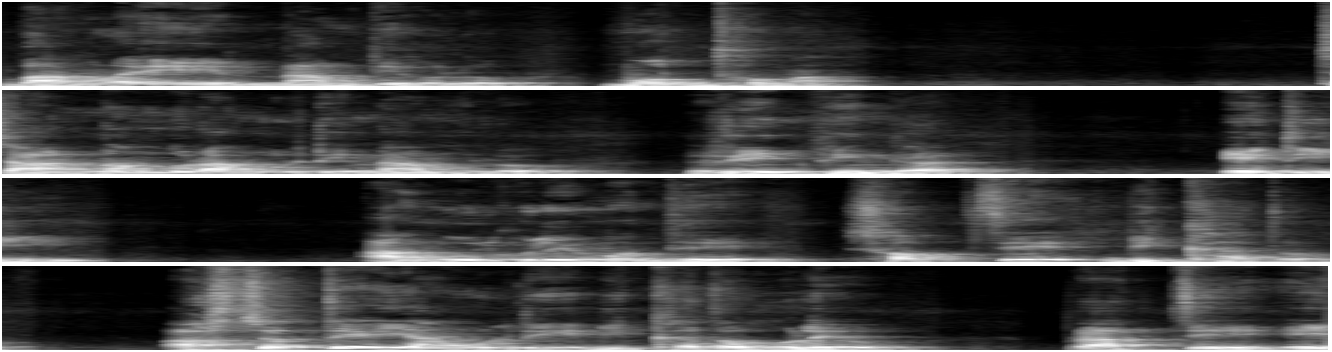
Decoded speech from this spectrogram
বাংলায় এর নামটি হলো মধ্যমা। চার নম্বর আঙুলটির নাম হলো রিং ফিঙ্গার। এটি আঙুলগুলির মধ্যে সবচেয়ে বিখ্যাত। পাশ্চাত্যে এই আঙুলটি বিখ্যাত হলেও প্রাচ্যে এই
